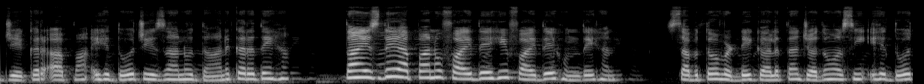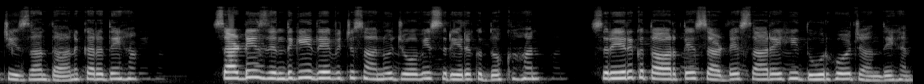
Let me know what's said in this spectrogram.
ਜੇਕਰ ਆਪਾਂ ਇਹ ਦੋ ਚੀਜ਼ਾਂ ਨੂੰ ਦਾਨ ਕਰਦੇ ਹਾਂ, ਤਾਂ ਇਸ ਦੇ ਆਪਾਂ ਨੂੰ ਫਾਇਦੇ ਹੀ ਫਾਇਦੇ ਹੁੰਦੇ ਹਨ। ਸਭ ਤੋਂ ਵੱਡੀ ਗੱਲ ਤਾਂ ਜਦੋਂ ਅਸੀਂ ਇਹ ਦੋ ਚੀਜ਼ਾਂ ਦਾਨ ਕਰਦੇ ਹਾਂ, ਸਾਡੀ ਜ਼ਿੰਦਗੀ ਦੇ ਵਿੱਚ ਸਾਨੂੰ ਜੋ ਵੀ ਸਰੀਰਕ ਦੁੱਖ ਹਨ, ਸਰੀਰਕ ਤੌਰ ਤੇ ਸਾਡੇ ਸਾਰੇ ਹੀ ਦੂਰ ਹੋ ਜਾਂਦੇ ਹਨ।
